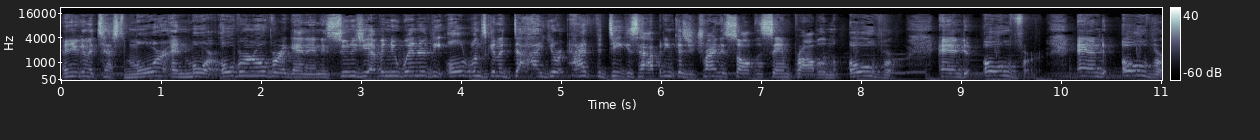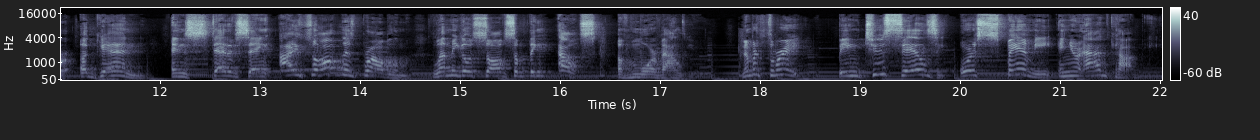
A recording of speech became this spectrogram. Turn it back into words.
And you're going to test more and more over and over again. And as soon as you have a new winner, the old one's going to die. Your ad fatigue is happening because you're trying to solve the same problem over and over and over again. Instead of saying, I solved this problem, let me go solve something else of more value. Number three, being too salesy or spammy in your ad copy.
